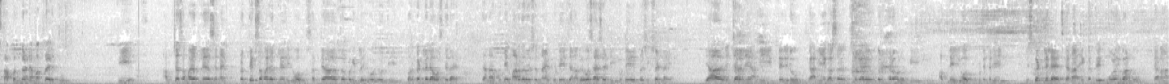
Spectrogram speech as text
स्थापन करण्यामागचा हेतू की आमच्या समाजातले असे नाही प्रत्येक समाजातले युवक सध्या जर बघितलं युवक युवती भरकटलेल्या अवस्थेत आहेत. त्यांना कुठे मार्गदर्शन नाही कुठे त्यांना व्यवसायासाठी कुठे प्रशिक्षण नाही या विचाराने आम्ही प्रेरित होऊन म्हणजे आम्ही एक असं सगळ्या करून ठरवलं की आपले युवक कुठेतरी विस्कटलेले आहेत त्यांना एकत्रित मोळी बांधून त्यांना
